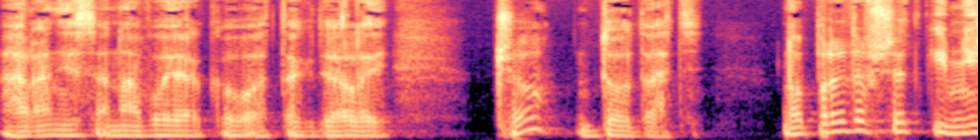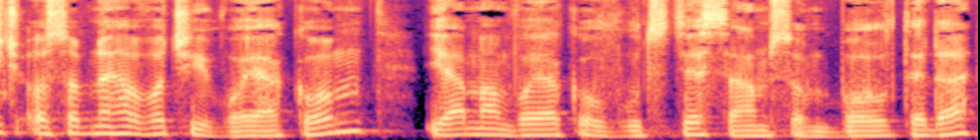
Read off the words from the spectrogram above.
hranie sa na vojakov a tak ďalej. Čo dodať? No predovšetkým nič osobného voči vojakom. Ja mám vojakov v úcte, sám som bol teda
